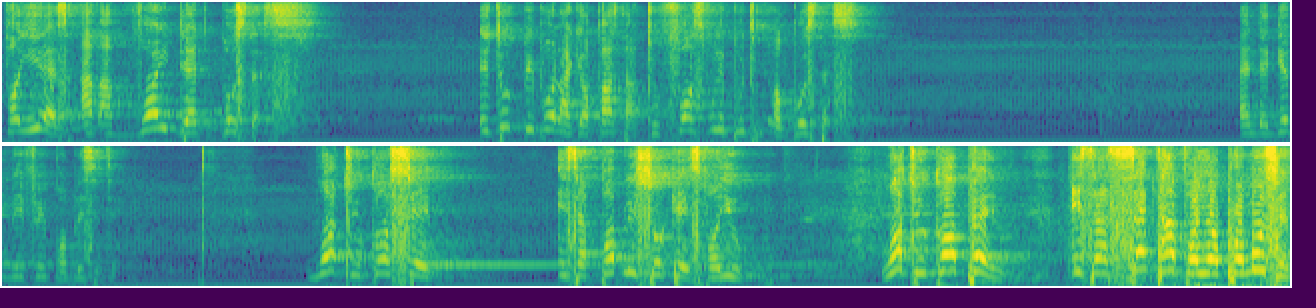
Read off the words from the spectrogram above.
For years, I've avoided posters. It took people like your pastor to forcefully put me on posters. And they gave me free publicity. What you call shame is a public showcase for you. What you call pain is a setup for your promotion.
